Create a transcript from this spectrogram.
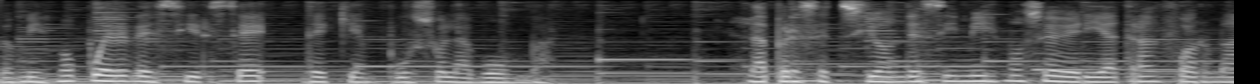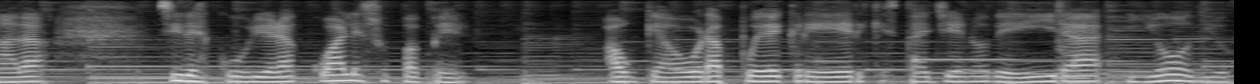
Lo mismo puede decirse de quien puso la bomba. La percepción de sí mismo se vería transformada si descubriera cuál es su papel. Aunque ahora puede creer que está lleno de ira y odio,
